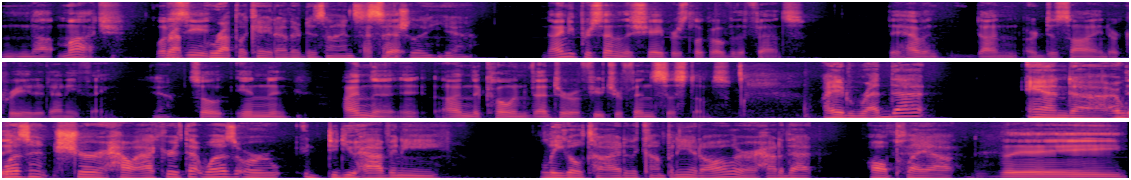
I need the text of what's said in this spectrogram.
Not much. What Rep- is he? replicate other designs, That's it. essentially. Yeah. Ninety percent of the shapers look over the fence. They haven't done or designed or created anything. Yeah. So in the, I'm the I'm the co-inventor of future fin systems. I had read that, and uh, I They- wasn't sure how accurate that was, or did you have any legal tie to the company at all, or how did that all play out? They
